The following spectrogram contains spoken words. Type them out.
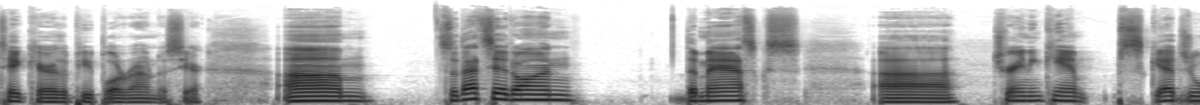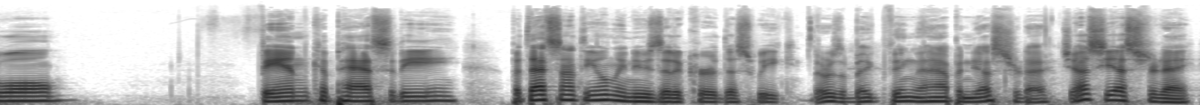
take care of the people around us here. Um, so that's it on the masks, uh, training camp schedule, fan capacity, But that's not the only news that occurred this week. There was a big thing that happened yesterday. Just yesterday,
